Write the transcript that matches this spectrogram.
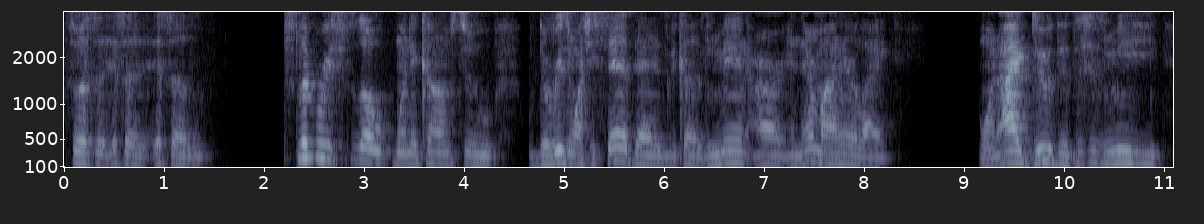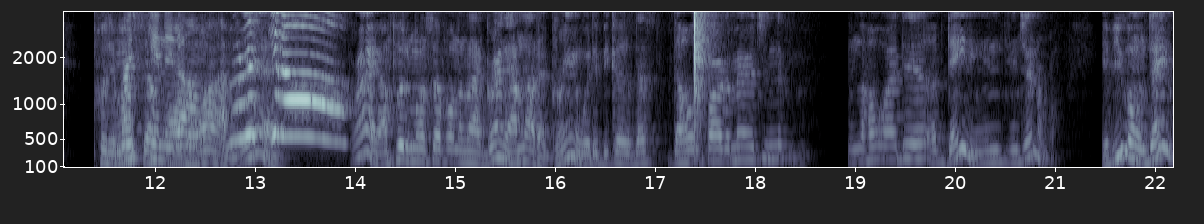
So it's a it's a it's a slippery slope when it comes to the reason why she said that is because men are in their mind they're like, when I do this, this is me putting myself on the all. line. I'm gonna risk it all. Right, I'm putting myself on the line. Granted, I'm not agreeing with it because that's the whole part of marriage and the, and the whole idea of dating in, in general. If you're gonna date,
